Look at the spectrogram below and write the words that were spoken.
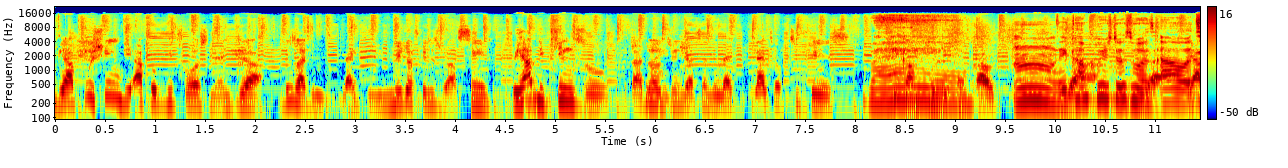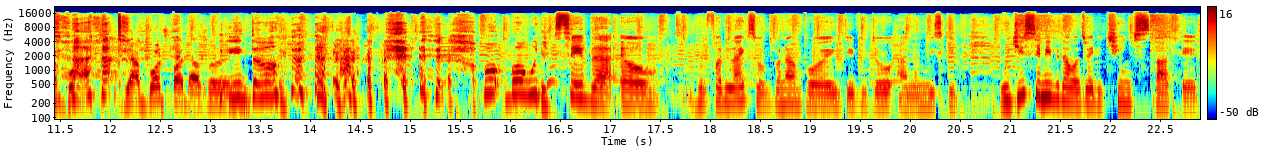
they are pushing the Afrobeat for us in Nigeria. Those are the like the major faces we are seeing. We have the Kings though that are just doing their thing, like the likes of Two Face. right. You can't pull those ones out. Mm, they They can't are- push those ones they are- out. They are, god, they are godfathers already. you don't. but but would you say that um for the likes of Burna Boy, Davido, and um, Wizkid, would you say maybe that was where the change started,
